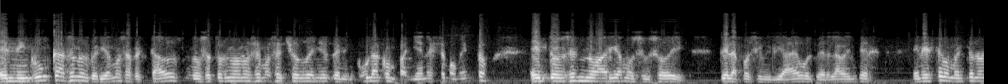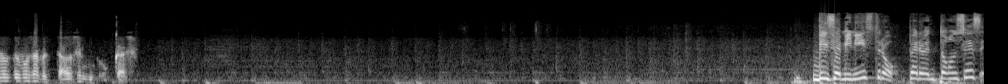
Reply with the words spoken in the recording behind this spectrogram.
En ningún caso nos veríamos afectados. Nosotros no nos hemos hecho dueños de ninguna compañía en este momento, entonces no haríamos uso de, la posibilidad de volverla a vender. En este momento no nos vemos afectados en ningún caso. Viceministro, pero entonces,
